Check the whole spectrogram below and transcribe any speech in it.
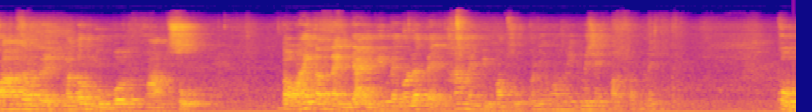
ความสำเร็จมันต้องอยู่บนความสุข ต่อให้ตำแหน่งใหญ่เพียงใดก็แล้วแต่ถ้าไม่มีความสุขก็เรียกว่าไม่ไม่ใช่ความสำเร็จ ผมผม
